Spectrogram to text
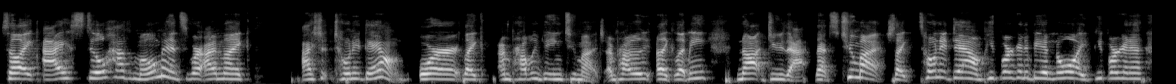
So like I still have moments where I'm like, I should tone it down or like I'm probably being too much. I'm probably like let me not do that. That's too much. Like tone it down. People are going to be annoyed. People are going to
